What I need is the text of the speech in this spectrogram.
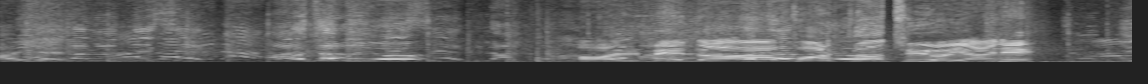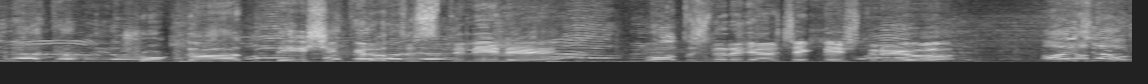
Haydi. Atamıyor. Almeda farklı atıyor. Yani Yine atamıyor. çok daha değişik bir atış stiliyle bu atışları gerçekleştiriyor. Aycan,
